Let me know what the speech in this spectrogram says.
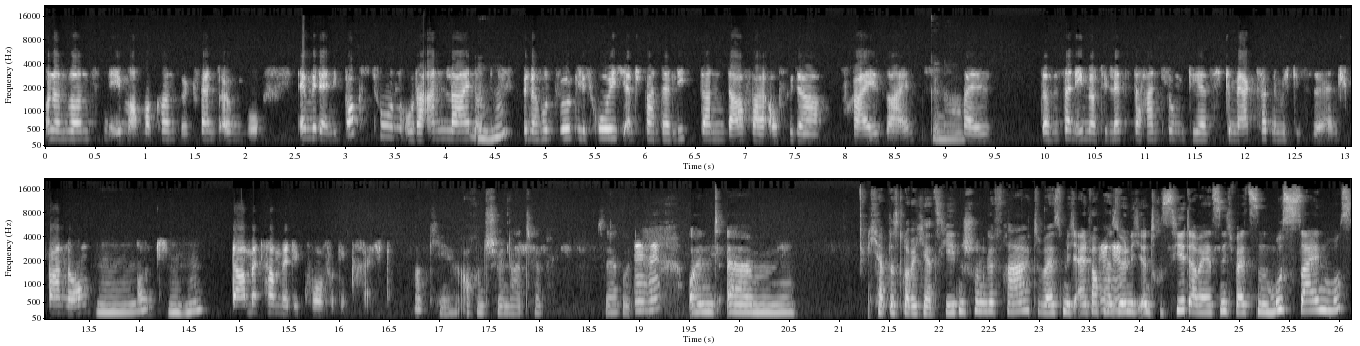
Und ansonsten eben auch mal konsequent irgendwo entweder in die Box tun oder anleihen. Mhm. Und wenn der Hund wirklich ruhig, entspannter liegt, dann darf er auch wieder frei sein. Genau. Weil das ist dann eben noch die letzte Handlung, die er sich gemerkt hat, nämlich diese Entspannung. Mhm. Und mhm. Damit haben wir die Kurve gekriegt. Okay, auch ein schöner Tipp. Sehr gut. Mhm. Und ähm, ich habe das, glaube ich, jetzt jeden schon gefragt, weil es mich einfach mhm. persönlich interessiert, aber jetzt nicht, weil es ein Muss sein muss.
